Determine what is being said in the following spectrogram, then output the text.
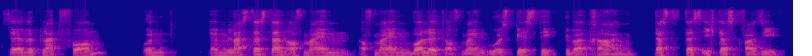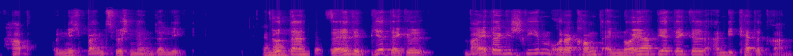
selbe Plattform und ähm, lass das dann auf mein, auf mein Wallet, auf meinen USB-Stick übertragen, dass, dass ich das quasi habe und nicht beim Zwischenhändler liegt. Genau. Wird dann derselbe Bierdeckel weitergeschrieben oder kommt ein neuer Bierdeckel an die Kette dran?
